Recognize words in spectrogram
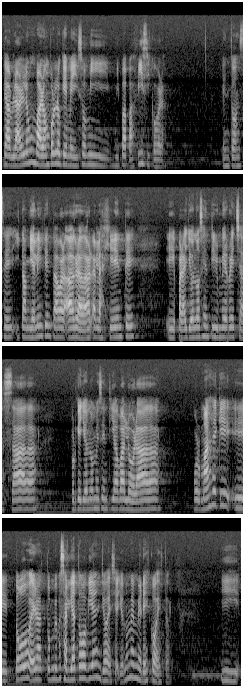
de hablarle a un varón por lo que me hizo mi, mi papá físico, ¿verdad? Entonces, y también le intentaba agradar a la gente eh, para yo no sentirme rechazada, porque yo no me sentía valorada. Por más de que eh, todo era, todo, me salía todo bien, yo decía, yo no me merezco esto. Y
